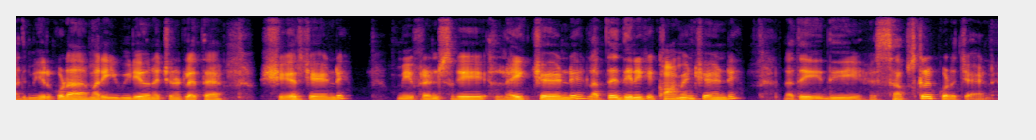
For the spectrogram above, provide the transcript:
అది మీరు కూడా మరి ఈ వీడియో నచ్చినట్లయితే షేర్ చేయండి. మీ ఫ్రెండ్స్కి లైక్ చేయండి లేకపోతే దీనికి కామెంట్ చేయండి లేకపోతే ఇది సబ్స్క్రైబ్ కూడా చేయండి.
